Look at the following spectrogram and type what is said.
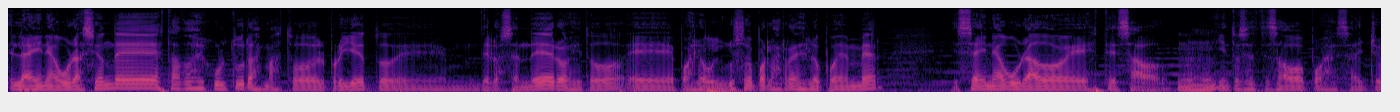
Sí. La inauguración de estas dos esculturas, más todo el proyecto de, de los senderos y todo, eh, pues lo, incluso por las redes lo pueden ver. Se ha inaugurado este sábado. Ujú. Y entonces este sábado pues se ha hecho,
